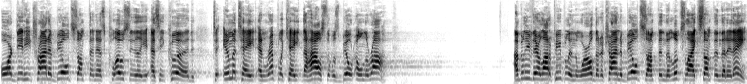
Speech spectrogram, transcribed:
Or did he try to build something as closely as he could to imitate and replicate the house that was built on the rock? I believe there are a lot of people in the world that are trying to build something that looks like something that it ain't.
